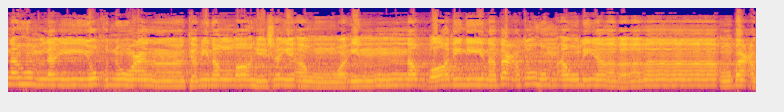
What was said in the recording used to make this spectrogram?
إنهم لن يغنوا عنك من الله شيئا وإن الظالمين بعضهم أولياء بعض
